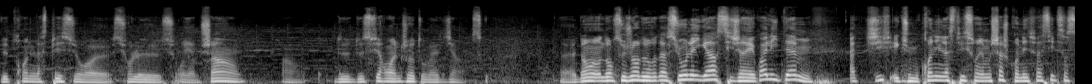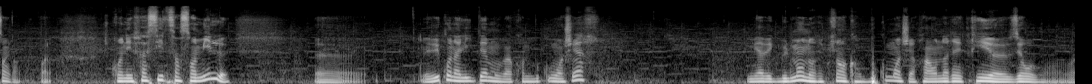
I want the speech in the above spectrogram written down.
de prendre l'aspect sur, euh, sur, le, sur Yamcha. Hein. de, de se faire one shot, on va dire. Parce que, dans, dans, ce genre de rotation, les gars, si j'avais pas l'item actif et que je me prenais l'aspect sur Yamcha, je prenais facile 550. Voilà. Je prenais facile 500 000. mais vu qu'on a l'item, on va prendre beaucoup moins cher. Mais avec Bulma, on aurait pris encore beaucoup moins cher. Enfin, on aurait pris 0. Euh,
